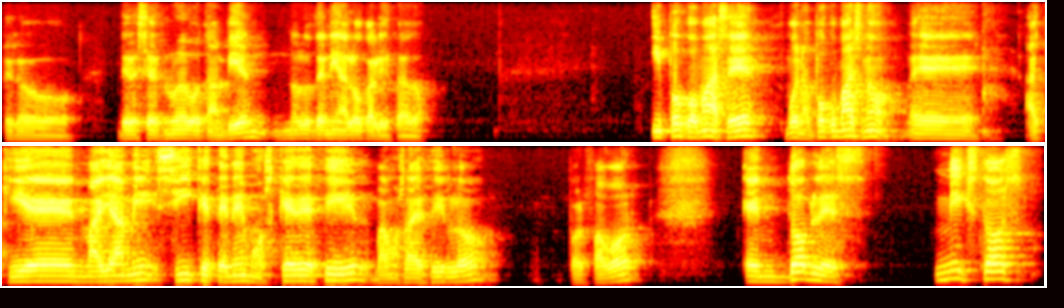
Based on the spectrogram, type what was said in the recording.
pero debe ser nuevo también. No lo tenía localizado y poco más, ¿eh? Bueno, poco más no. Eh, aquí en Miami sí que tenemos que decir, vamos a decirlo, por favor, en dobles mixtos,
